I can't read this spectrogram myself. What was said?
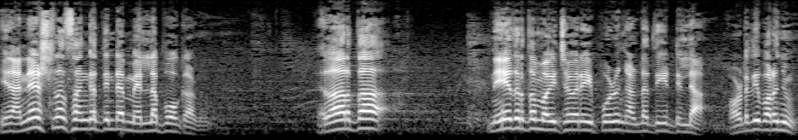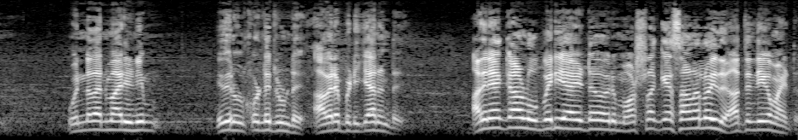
ഇത് അന്വേഷണ സംഘത്തിന്റെ മെല്ലപ്പോക്കാണ്. യഥാർത്ഥ നേതൃത്വം വഹിച്ചവരെ ഇപ്പോഴും കണ്ടെത്തിയിട്ടില്ല. കോടതി പറഞ്ഞു ഉന്നതന്മാരിനിയും ഇതിൽ ഉൾക്കൊണ്ടിട്ടുണ്ട്. അവരെ പിടിക്കാനുണ്ട്. അതിനേക്കാൾ ഉപരിയായിട്ട് ഒരു മോഷണ കേസാണല്ലോ ഇത് ആത്യന്തികമായിട്ട്.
